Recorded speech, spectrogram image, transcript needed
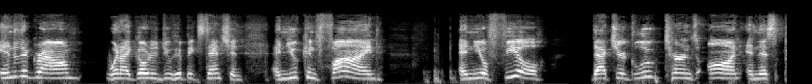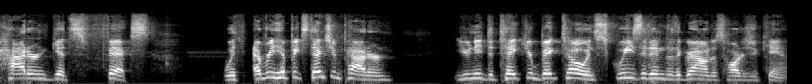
into the ground when I go to do hip extension. And you can find and you'll feel that your glute turns on and this pattern gets fixed. With every hip extension pattern, you need to take your big toe and squeeze it into the ground as hard as you can.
